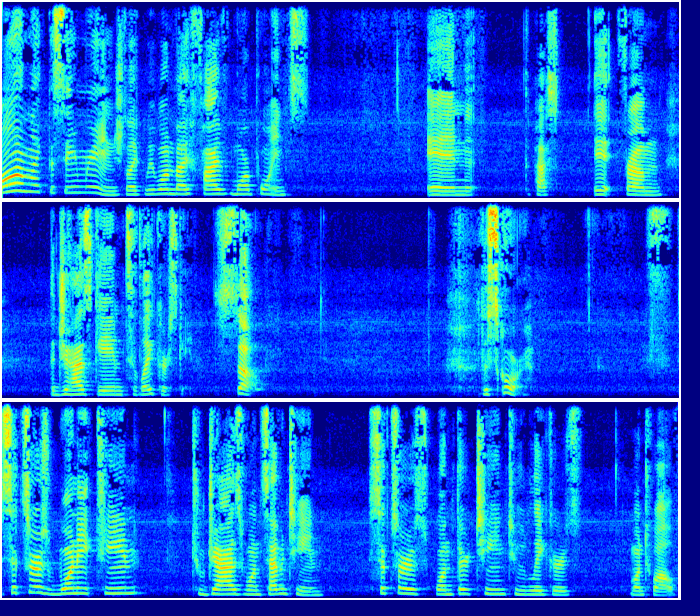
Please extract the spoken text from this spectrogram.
All in like the same range. Like we won by five more points in the past it from the Jazz game to Lakers game. So the score. Sixers 118 to Jazz 117. Sixers 113 to Lakers 112.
